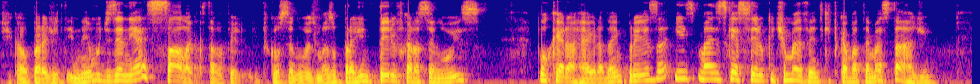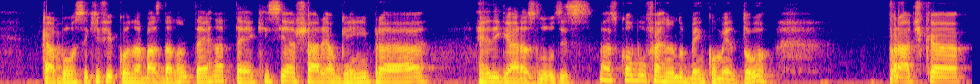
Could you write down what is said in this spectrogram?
Ficar o prédio. E nem dizer nem a sala que tava, ficou sem luz, mas o prédio inteiro ficará sem luz, porque era a regra da empresa, e, mas esqueceram que tinha um evento que ficava até mais tarde. Acabou-se que ficou na base da lanterna até que se achar alguém para religar as luzes. Mas como o Fernando bem comentou, prática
